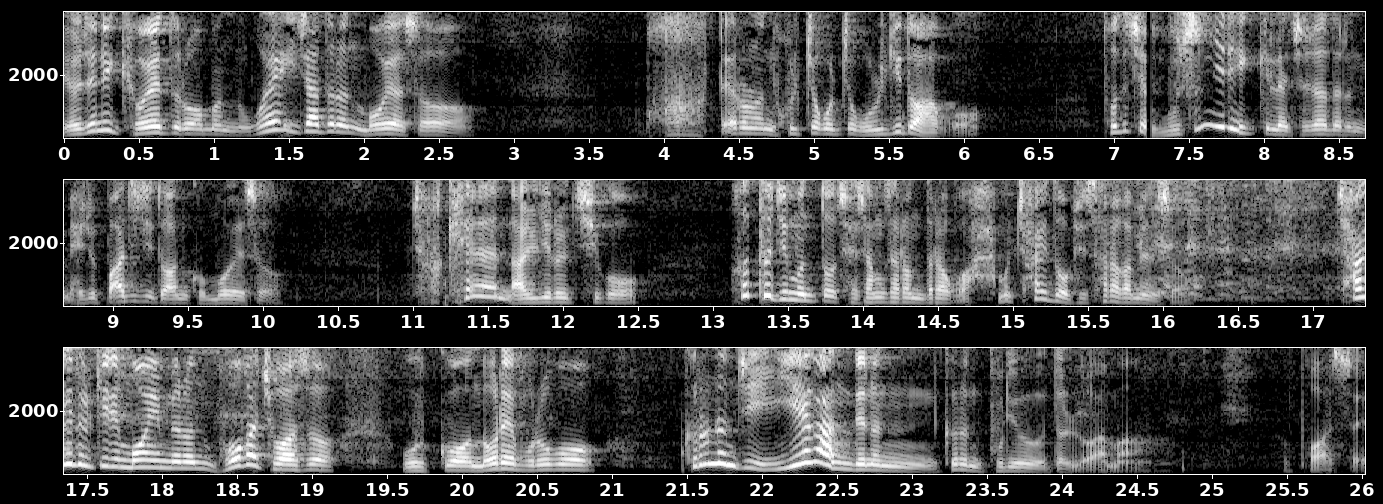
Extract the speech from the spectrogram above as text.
여전히 교회 들어오면 왜 이 자들은 모여서 뭐 때로는 훌쩍훌쩍 울기도 하고 도대체 무슨 일이 있길래 저 자들은 매주 빠지지도 않고 모여서 저렇게 난리를 치고 흩어지면 또 세상 사람들하고 아무 차이도 없이 살아가면서 자기들끼리 모이면은 뭐가 좋아서 웃고 노래 부르고 그러는지 이해가 안 되는 그런 부류들로 아마 보았어요.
